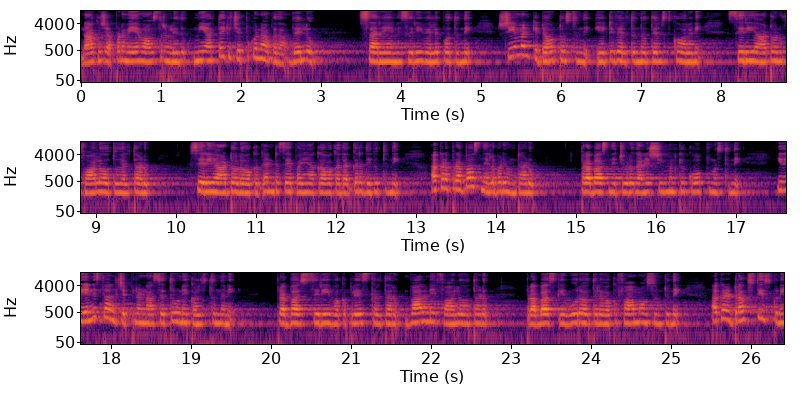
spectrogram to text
నాకు చెప్పడం ఏం అవసరం లేదు. మీ అత్తయ్యకి చెప్పుకున్నావు కదా వెళ్ళు. సరే అని సిరి వెళ్ళిపోతుంది. శ్రీమన్కి డౌట్ వస్తుంది. ఎటు వెళ్తుందో తెలుసుకోవాలని సిరి ఆటోను ఫాలో అవుతూ వెళ్తాడు. సిరి ఆటోలో ఒక గంట సేపు అయ్యాక ఒక దగ్గర దిగుతుంది. అక్కడ ప్రభాస్ నిలబడి ఉంటాడు. ప్రభాస్ని చూడగానే శ్రీమన్కి కోపం వస్తుంది. ఇది ఎన్నిసార్లు చెప్పినా నా శత్రువునే కలుస్తుందని. ప్రభాస్ సిరి ఒక ప్లేస్కి వెళ్తారు. వాళ్ళనే ఫాలో అవుతాడు. ప్రభాస్కి ఊరవతల ఒక ఫామ్ హౌస్ ఉంటుంది. అక్కడ డ్రగ్స్ తీసుకుని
